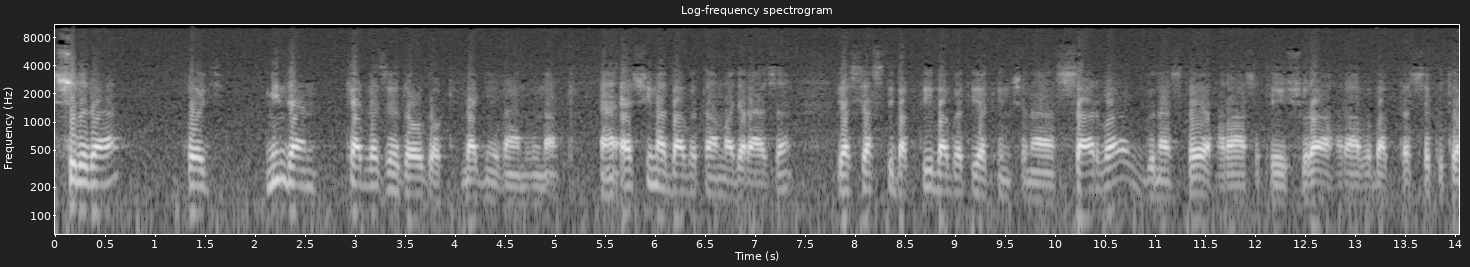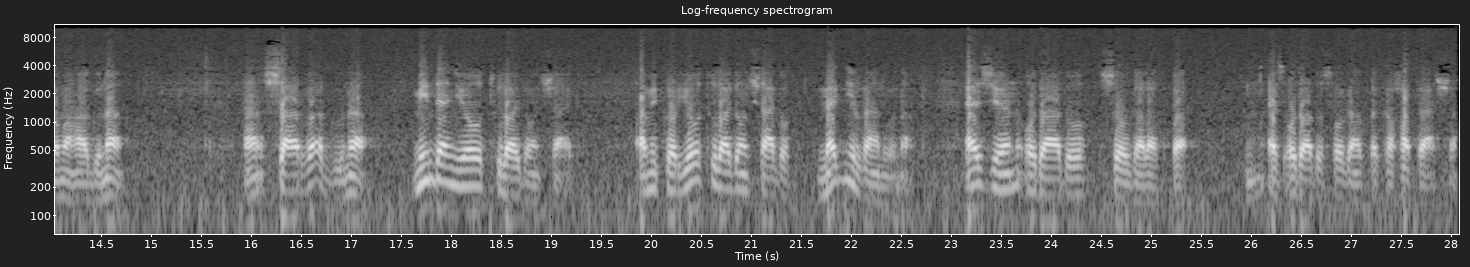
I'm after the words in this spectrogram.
Subada, hogy minden kedvező dolgok megnyilvánulnak. Ez Simad Bhagavatam magyarázza, Yasyasti Bhakti Bhagavati Akincsana Sarva Gunastaya Harasati Shura Harava Bhaktasya Kuto Mahaguna Sarva Guna minden jó tulajdonság. Amikor jó tulajdonságok megnyilvánulnak, ez jön odaadó szolgálatba. Ez odaadó szolgálatnak a hatása.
